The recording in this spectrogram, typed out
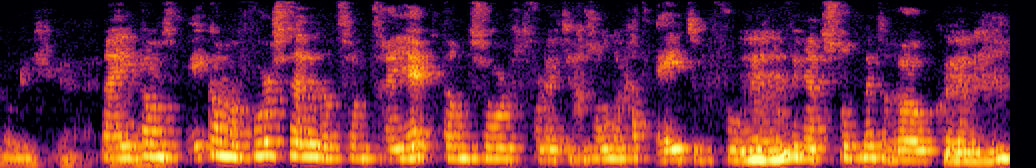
nodig uh, Nou, je kan, ik kan me voorstellen dat zo'n traject dan zorgt voor dat je gezonder gaat eten bijvoorbeeld. Mhm. Of inderdaad stopt met roken. Mhm.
